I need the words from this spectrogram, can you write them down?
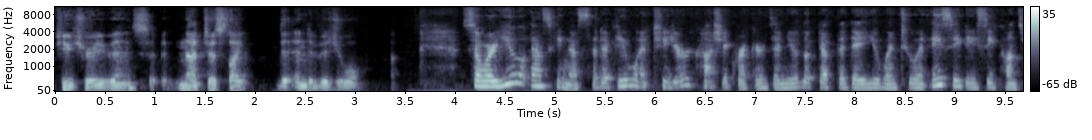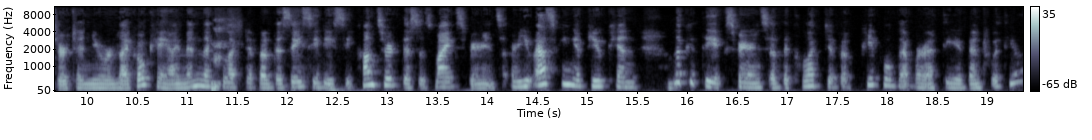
future events, not just like the individual. So, are you asking us that if you went to your Akashic records and you looked up the day you went to an ACDC concert and you were like, okay, I'm in the collective of this ACDC concert, this is my experience, are you asking if you can look at the experience of the collective of people that were at the event with you?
